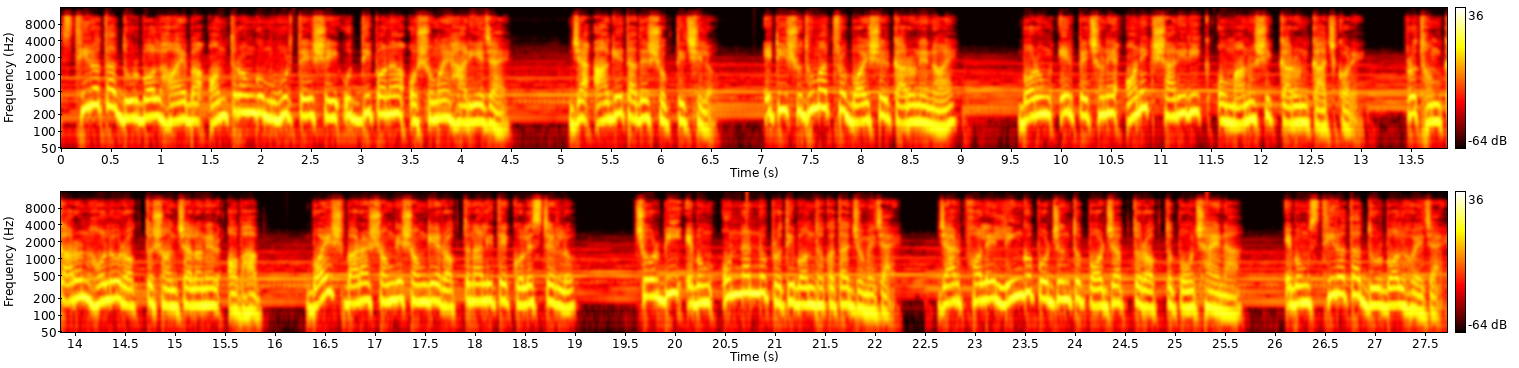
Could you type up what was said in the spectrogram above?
স্থিরতা দুর্বল হয় বা অন্তরঙ্গ মুহূর্তে সেই উদ্দীপনা ও সময় হারিয়ে যায়, যা আগে তাদের শক্তি ছিল। এটি শুধুমাত্র বয়সের কারণে নয়, বরং এর পেছনে অনেক শারীরিক ও মানসিক কারণ কাজ করে। প্রথম কারণ হল রক্ত সঞ্চালনের অভাব। বয়স বাড়ার সঙ্গে সঙ্গে রক্তনালীতে কোলেস্টেরল, চর্বি এবং অন্যান্য প্রতিবন্ধকতা জমে যায়, যার ফলে লিঙ্গ পর্যন্ত পর্যাপ্ত রক্ত পৌঁছায় না এবং স্থিরতা দুর্বল হয়ে যায়।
